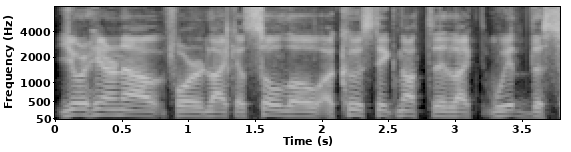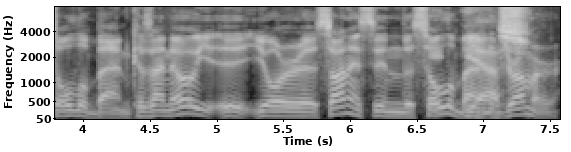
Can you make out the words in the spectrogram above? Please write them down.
you're here now for like a solo acoustic, not uh, like with the solo band, because I know uh, your son is in the solo band, Yes. the drummer.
